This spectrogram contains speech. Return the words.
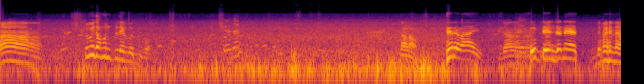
হ্যাঁ হ্যাঁ হ্যাঁ। তুমি তখন প্লে করে দিবো। দাঁড়াও। রে ভাই? খুব টেনশনে না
